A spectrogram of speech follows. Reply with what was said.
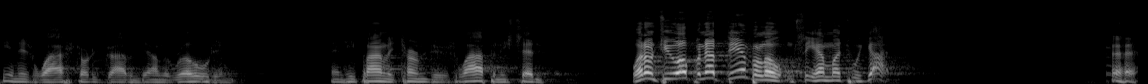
he and his wife started driving down the road, and, and he finally turned to his wife, and he said, why don't you open up the envelope and see how much we got?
